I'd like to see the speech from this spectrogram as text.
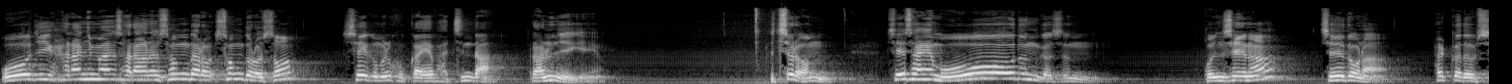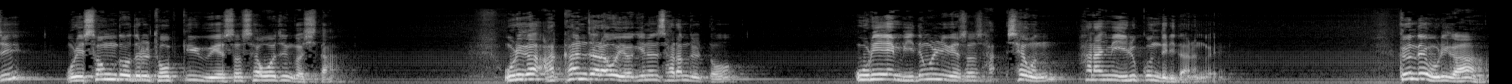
오직 하나님만 사랑하는 성도로, 성도로서 세금을 국가에 바친다라는 얘기예요. 이처럼 세상의 모든 것은 권세나 제도나 할 것 없이 우리 성도들을 돕기 위해서 세워진 것이다. 우리가 악한 자라고 여기는 사람들도 우리의 믿음을 위해서 세운 하나님의 일꾼들이라는 거예요. 그런데 우리가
